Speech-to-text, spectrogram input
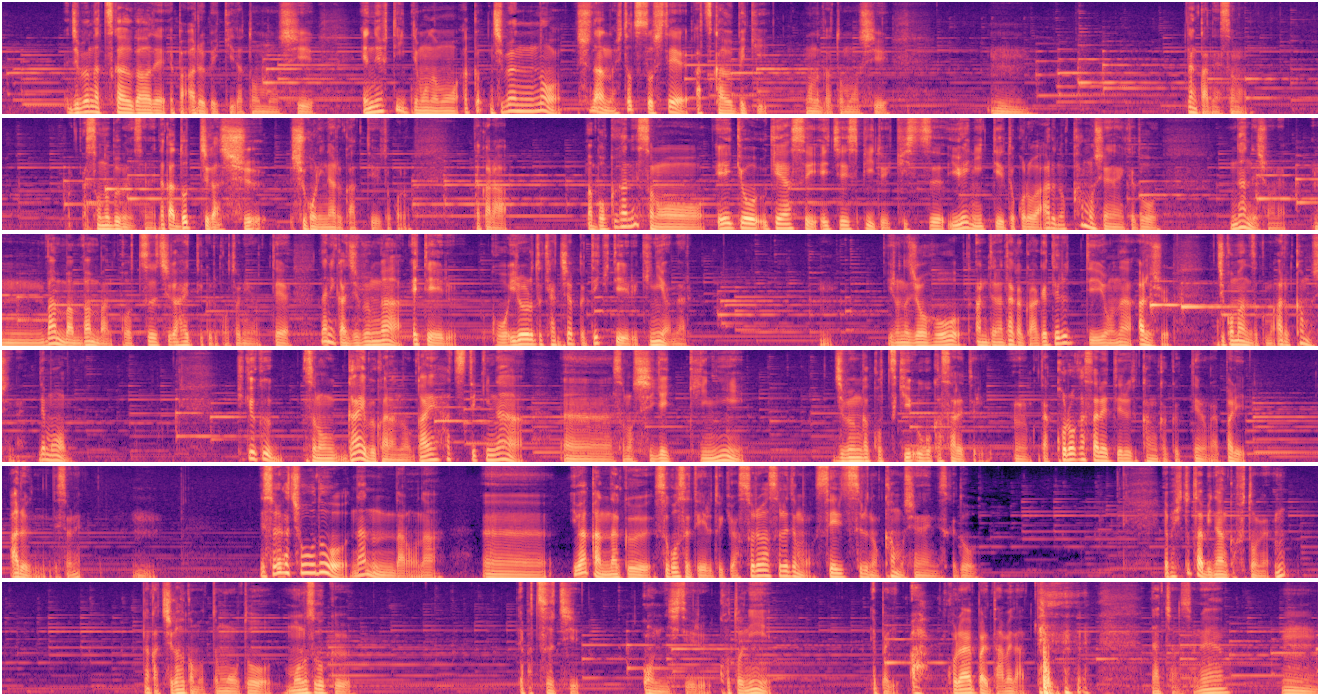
自分が使う側でやっぱあるべきだと思うし NFT ってものも自分の手段の一つとして扱うべきものだと思うしうん。なんかねそのその部分ですよね。だからどっちが主主語になるかっていうところ。だから、まあ、僕がねその影響を受けやすい HSP という気質ゆえにっていうところはあるのかもしれないけど何でしょうね。うんバンバンバンバンこう通知が入ってくることによって何か自分が得ているこういろいろとキャッチアップできている気にはなる、うん、いろんな情報をアンテナ高く上げてるっていうようなある種自己満足もあるかもしれない。でも結局その外部からの外発的なうんその刺激に自分がこう突き動かされてる、うん、だ転がされてる感覚っていうのがやっぱりあるんですよね。うん、でそれがちょうどなんだろうな。うーん違和感なく過ごせている時はそれはそれでも成立するのかもしれないんですけどやっぱひとたびなんかふとねん？なんか違うかもって思うとものすごくやっぱ通知オンにしていることにやっぱりあこれはやっぱりダメだって なっちゃうんですよね。うん、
